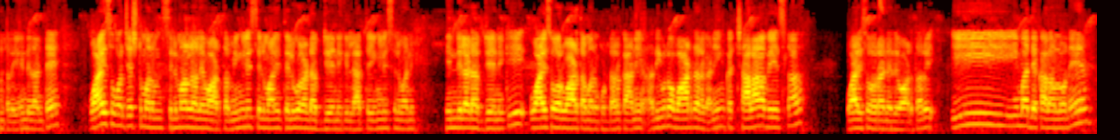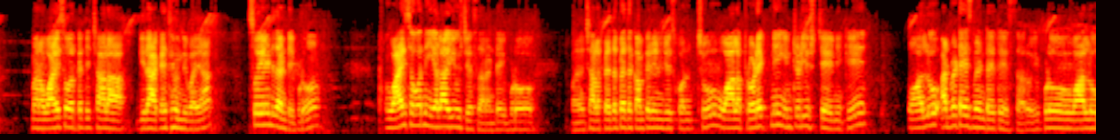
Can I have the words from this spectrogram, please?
ఉంటుంది. ఏంటిదంటే వాయిస్ ఓవర్ జస్ట్ మనం సినిమాల్లోనే వాడతాం. ఇంగ్లీష్ సినిమాని తెలుగులో డబ్ చేయడానికి లేకపోతే ఇంగ్లీష్ సినిమాని హిందీలో డబ్ చేయడానికి వాయిస్ ఓవర్ వాడతాం అనుకుంటారు. కానీ అది కూడా వాడతారు. కానీ ఇంకా చాలా వేస్లో వాయిస్ ఓవర్ అనేది వాడతారు. ఈ ఈ మధ్య కాలంలోనే మన వాయిస్ ఓవర్కి అయితే చాలా గిరాకైతే ఉంది భయ సో ఏంటిదంటే ఇప్పుడు వాయిస్ ఓవర్ని ఎలా యూజ్ చేస్తారంటే ఇప్పుడు మనం చాలా పెద్ద పెద్ద కంపెనీలు చూసుకోవచ్చు. వాళ్ళ ప్రోడక్ట్ని ఇంట్రడ్యూస్ చేయడానికి వాళ్ళు అడ్వర్టైజ్మెంట్ అయితే ఇస్తారు. ఇప్పుడు వాళ్ళు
